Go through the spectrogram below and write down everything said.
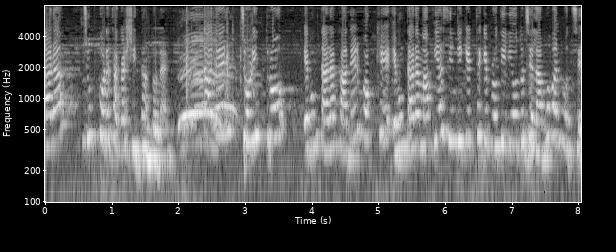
তারা চুপ করে থাকার সিদ্ধান্ত নেন। তাদের চরিত্র এবং তারা কাদের পক্ষে এবং তারা মাফিয়া সিন্ডিকেট থেকে প্রতিনিয়ত যে লাভবান হচ্ছে,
